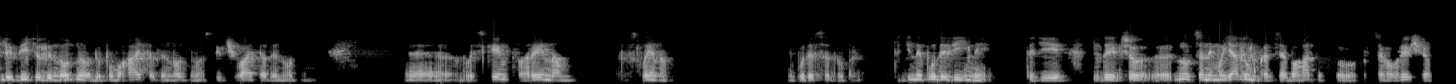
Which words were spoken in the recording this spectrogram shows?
любіть один одного, допомагайте один одному, співчувайте один одному, е, близьким, тваринам, рослинам. І буде все добре. Тоді не буде війни. Тоді люди, якщо е, ну це не моя думка, це багато хто про це говорив, що е,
